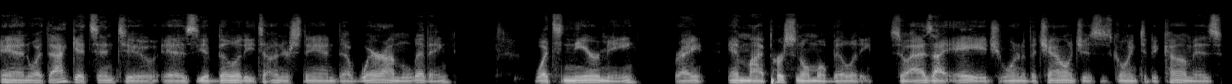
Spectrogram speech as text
And what that gets into is the ability to understand where I'm living, what's near me, right? And my personal mobility. So as I age, one of the challenges is going to become is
